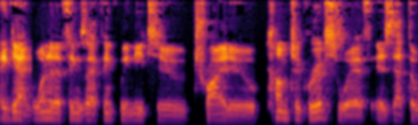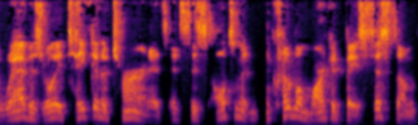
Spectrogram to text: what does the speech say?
Again, one of the things I think we need to try to come to grips with is that the web has really taken a turn. It's, it's this ultimate incredible market based system.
